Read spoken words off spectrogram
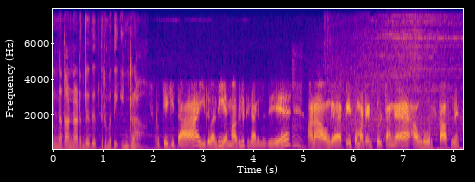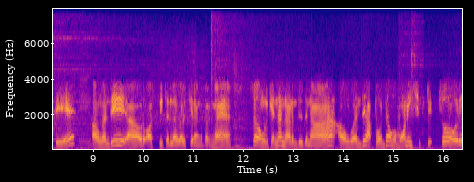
என்னதான் நடந்தது திருமதி இன்றா ஓகே கீதா இது வந்து என் மகளுக்கு நடந்தது. ஆனா அவங்க பேச மாட்டேன்னு சொல்லிட்டாங்க. அவங்க ஒரு ஸ்டாஃப் நர்ஸு அவங்க வந்து ஒரு ஹாஸ்பிட்டல்ல வேலை செய்றாங்க பாருங்க. ஸோ அவங்களுக்கு என்ன நடந்ததுன்னா அவங்க வந்து அப்போ வந்து அவங்க மார்னிங் ஷிஃப்ட் ஸோ ஒரு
